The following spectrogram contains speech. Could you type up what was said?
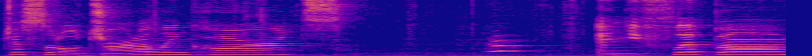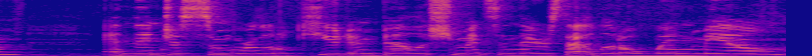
just little journaling cards. And you flip them, and then just some more little cute embellishments, and there's that little windmill.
